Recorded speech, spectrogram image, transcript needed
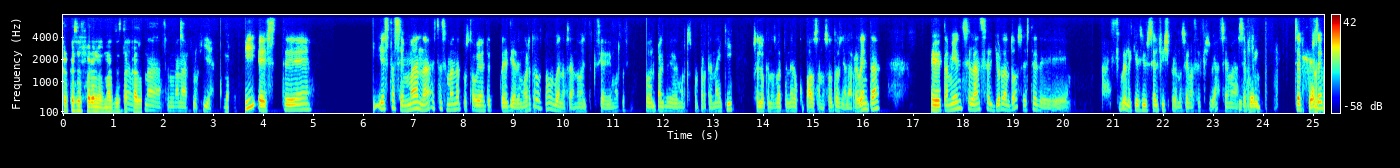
creo que esos fueron los más destacados. Una semana flojilla. No. Y este. Y esta semana, esta semana, pues obviamente es Día de Muertos, ¿no? Bueno, o sea, no es que sea Día de Muertos, sino todo el pack de Día de Muertos por parte de Nike, pues es lo que nos va a tener ocupados a nosotros y a la reventa. Eh, también se lanza el Jordan 2, este de. Siempre le quiero decir Selfish, pero no se llama Selfish, ¿verdad? Se llama Selfie. Self, self,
